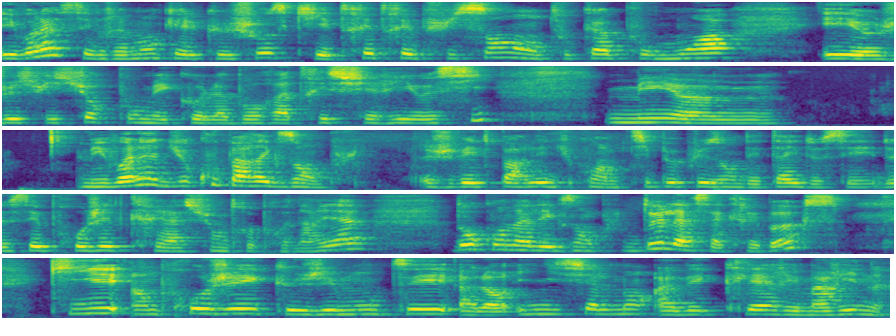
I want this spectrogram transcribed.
et voilà, c'est vraiment quelque chose qui est très très puissant, en tout cas pour moi, et euh, je suis sûre pour mes collaboratrices chéries aussi. Mais, euh, mais voilà, du coup, par exemple, je vais te parler du coup un petit peu plus en détail de ces, de ces projets de création entrepreneuriale. Donc on a l'exemple de la Sacrée Box, qui est un projet que j'ai monté alors initialement avec Claire et Marine,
